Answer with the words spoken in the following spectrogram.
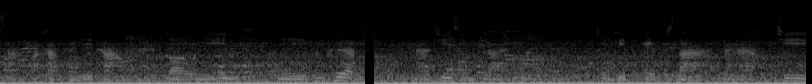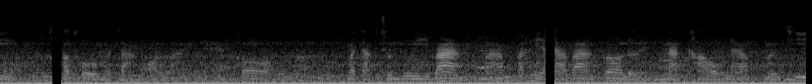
13 อาคาร Trendy Town นะฮะก็วันนี้มีเพื่อนๆนะที่สนใจธุรกิจเอฟสตาร์นะฮะที่เขาโทรมาจากออนไลน์นะฮะก็มาจากชลบุรีบ้างมาพัทยาบ้างก็เลยนัดเขานะครับมาที่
